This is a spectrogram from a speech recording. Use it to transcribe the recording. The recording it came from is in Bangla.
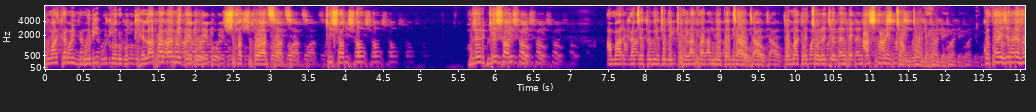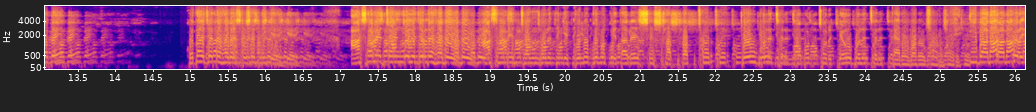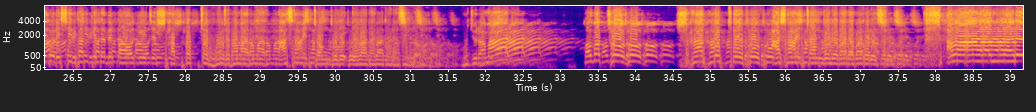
তোমাকে আমি মুরিদ আমি দেব। সত্য আছে। কি সত্য? হুজুর, কি সত্য? আমার কাছে তুমি যদি খেলাফাত নিতে চাও, তোমাকে চলে যেতে হবে আসামের জঙ্গলে। কোথায় যেতে হবে? কোথায় যেতে হবে শেষের দিকে? আসামের জঙ্গলে যেতে হবে। আসামের জঙ্গলে থেকে কোন কোন কিতাবে সে সাত বছর কেউ বলেছেন ন বছর কেউ বলেছেন তেরো বছর ইবাদত করে বেশিরভাগ কিতাবে পাওয়া গিয়েছে সাত বছর হুজুর আমার আসামের জঙ্গলে ইবাদত করেছিল। হুজুর আমার বছর সাত বছর আসামের জঙ্গলে ইবাদত করেছিল। আমার আল্লাহর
